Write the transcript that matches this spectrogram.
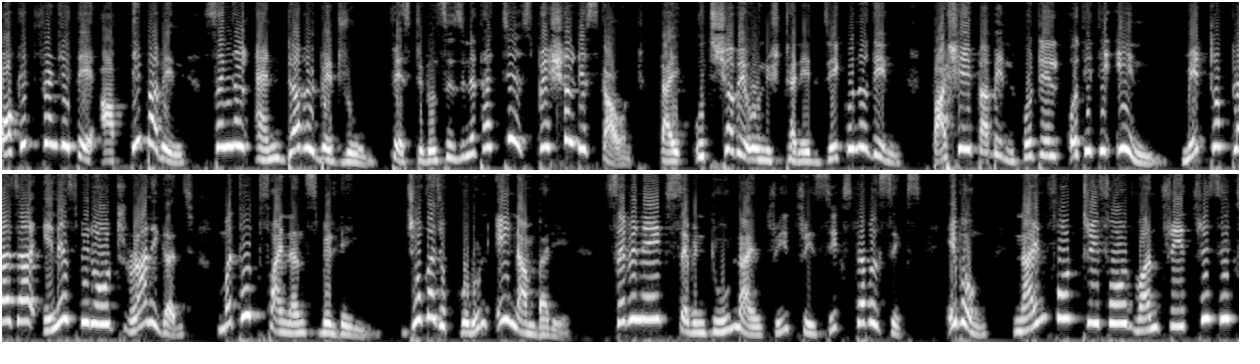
পকেট ফ্রেন্ডলিতে আপনি পাবেন single and double bedroom. Festival সিজনে থাকছে স্পেশাল ডিসকাউন্ট। তাই উৎসবে অনুষ্ঠানের যে কোনো দিন পাশেই পাবেন hotel Atithi inn. Metro plaza, NSB road, Raniganj, Muthoot finance building. যোগাযোগ করুন এই নাম্বারে। Seven eight seven two nine three three six double six এবং nine four three four one three three six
